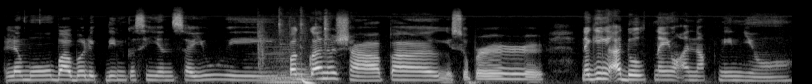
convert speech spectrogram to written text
alam mo, babalik din kasi yan sa'yo eh. Pag ano siya, pag super naging adult na yung anak ninyo,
